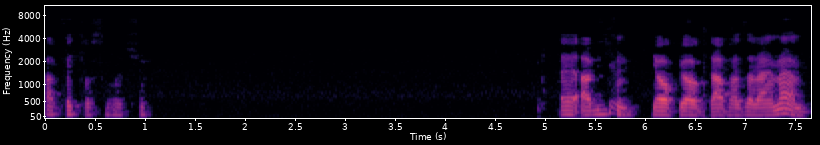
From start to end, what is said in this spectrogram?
Afiyet olsun koçum. Ee, abicim yok yok daha fazla vermem.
